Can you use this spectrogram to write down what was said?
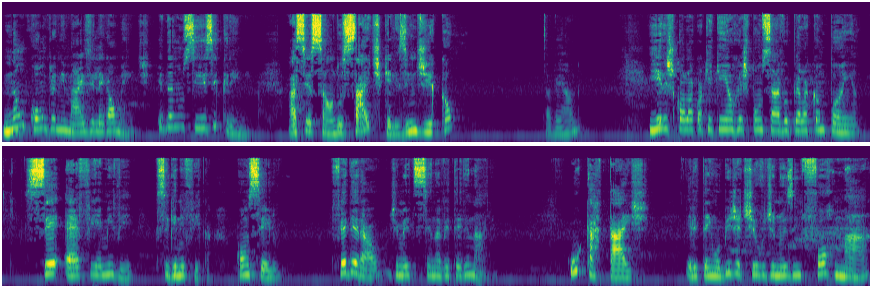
Não compre animais ilegalmente e denuncie esse crime acessando do site que eles indicam, tá vendo? E eles colocam aqui quem é o responsável pela campanha, CFMV, que significa Conselho Federal de Medicina Veterinária. O cartaz, ele tem o objetivo de nos informar,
